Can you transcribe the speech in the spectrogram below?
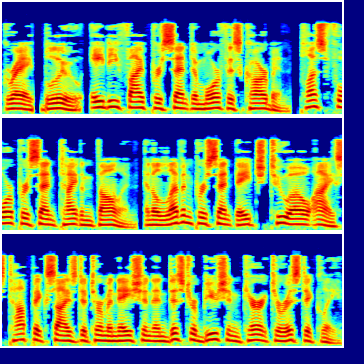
gray, blue, 85% amorphous carbon, plus 4% Titan tholin, and 11% H2O ice topic Size determination and distribution Characteristically,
